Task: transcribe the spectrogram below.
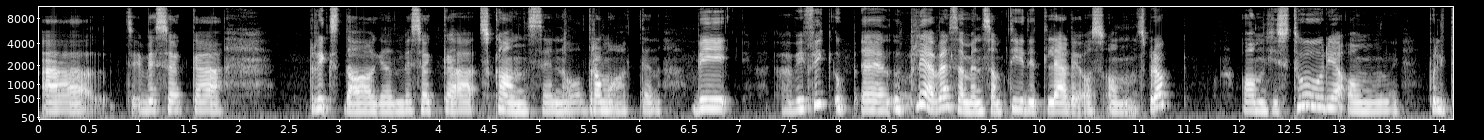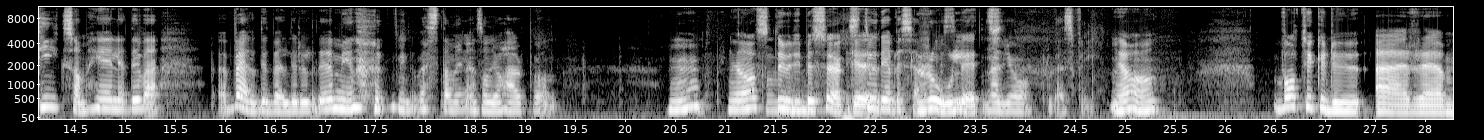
att besöka riksdagen, besöka Skansen och Dramaten. Vi, vi fick upp, eh, upplevelser men samtidigt lärde oss om språk, om historia, om politik, samhälle. Det var väldigt, väldigt roligt. Det är min, mina bästa minnen som jag har från Mm. Ja, studiebesök. Mm. Studiebesök, roligt. Precis, när jag blev SFI. Mm. Ja. Vad tycker du är eh,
